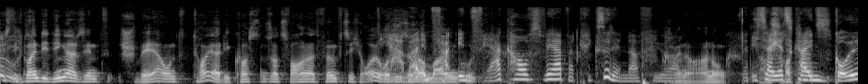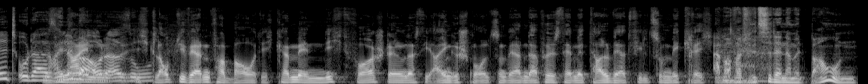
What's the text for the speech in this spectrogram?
absolut. Ich meine, die Dinger sind schwer und teuer. Die kosten so 250 Euro, Ja, diese aber im, Ver normalen. im Gut- Verkaufswert, was kriegst du denn dafür? Keine Ahnung. Das ist ja jetzt kein? Gold oder Nein, Silber nein, oder so. ich glaube, die werden verbaut. Ich kann mir nicht vorstellen, dass die eingeschmolzen werden. Dafür ist der Metallwert viel zu mickrig. Aber was willst du denn damit bauen?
